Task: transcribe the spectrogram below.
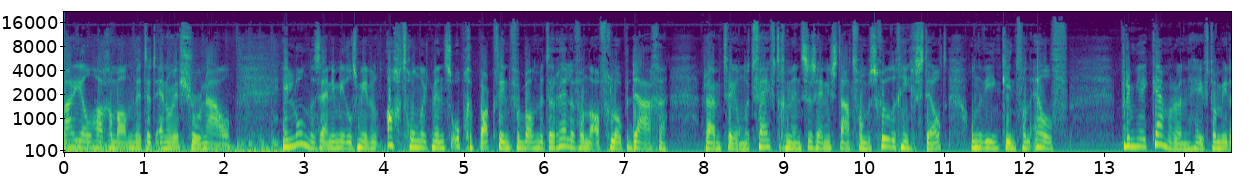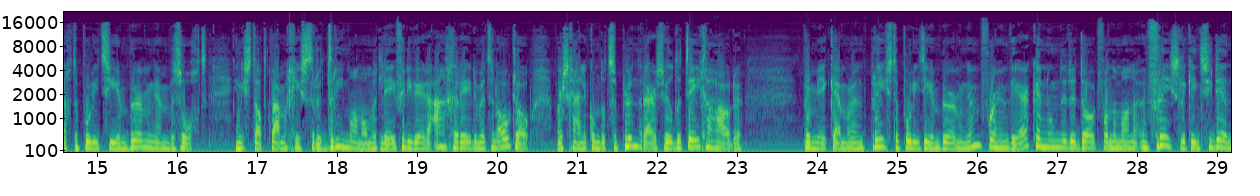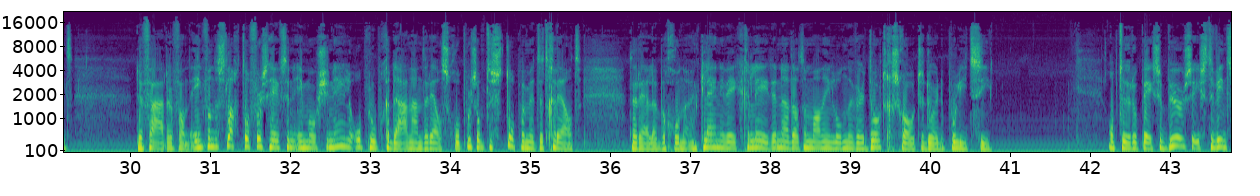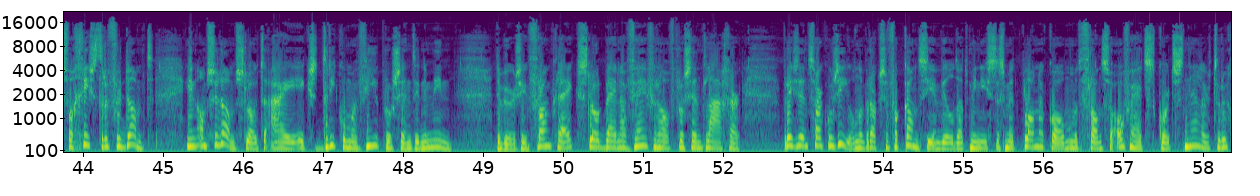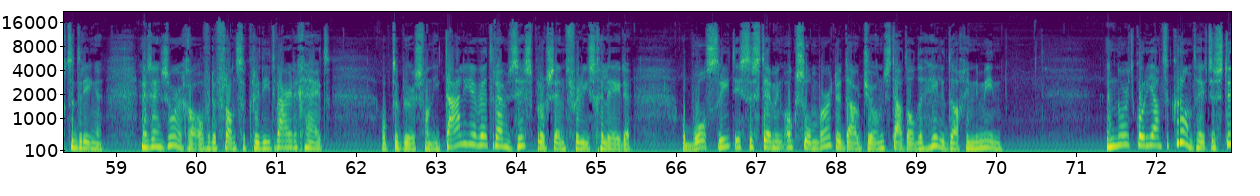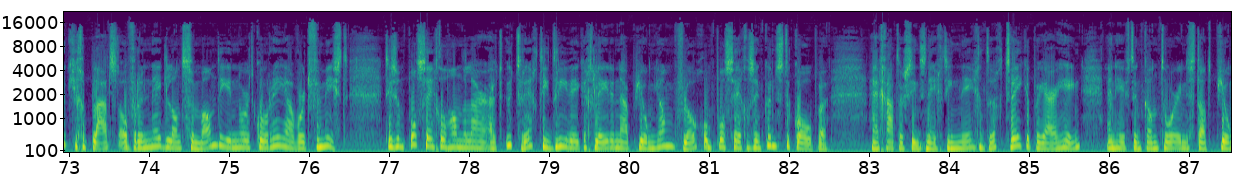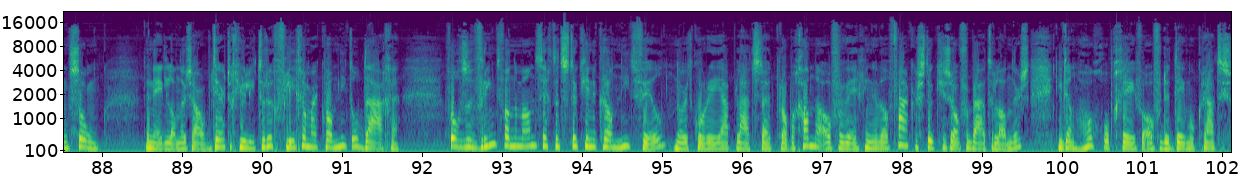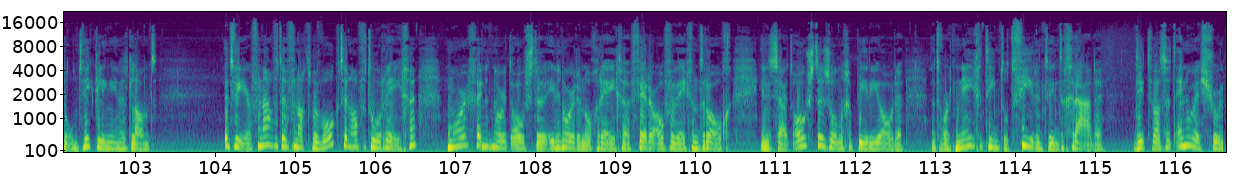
Marielle Hageman met het NOS Journaal. In Londen zijn inmiddels meer dan 800 mensen opgepakt in verband met de rellen van de afgelopen dagen. Ruim 250 mensen zijn in staat van beschuldiging gesteld, onder wie een kind van 11. Premier Cameron heeft vanmiddag de politie in Birmingham bezocht. In die stad kwamen gisteren drie mannen om het leven die werden aangereden met een auto. Waarschijnlijk omdat ze plunderaars wilden tegenhouden. Premier Cameron prees de politie in Birmingham voor hun werk en noemde de dood van de mannen een vreselijk incident. De vader van een van de slachtoffers heeft een emotionele oproep gedaan aan de relschoppers om te stoppen met het geweld. De rellen begonnen een kleine week geleden nadat een man in Londen werd doodgeschoten door de politie. Op de Europese beurzen is de winst van gisteren verdampt. In Amsterdam sloot de AEX 3,4% in de min. De beurs in Frankrijk sloot bijna 5,5% lager. President Sarkozy onderbrak zijn vakantie en wil dat ministers met plannen komen om het Franse overheidstekort sneller terug te dringen. Er zijn zorgen over de Franse kredietwaardigheid. Op de beurs van Italië werd ruim 6% verlies geleden. Op Wall Street is de stemming ook somber. De Dow Jones staat al de hele dag in de min. Een Noord-Koreaanse krant heeft een stukje geplaatst over een Nederlandse man die in Noord-Korea wordt vermist. Het is een postzegelhandelaar uit Utrecht die drie weken geleden naar Pyongyang vloog om postzegels en kunst te kopen. Hij gaat er sinds 1990 twee keer per jaar heen en heeft een kantoor in de stad Pyongsong. De Nederlander zou op 30 juli terugvliegen, maar kwam niet opdagen. Volgens een vriend van de man zegt het stukje in de krant niet veel. Noord-Korea plaatst uit propagandaoverwegingen wel vaker stukjes over buitenlanders, die dan hoog opgeven over de democratische ontwikkeling in het land. Het weer. Vanavond en vannacht bewolkt en af en toe regen. Morgen in het noordoosten, in het noorden nog regen. Verder overwegend droog. In het zuidoosten zonnige periode. Het wordt 19 tot 24 graden. Dit was het NOS Journal.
